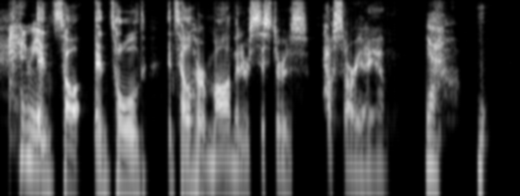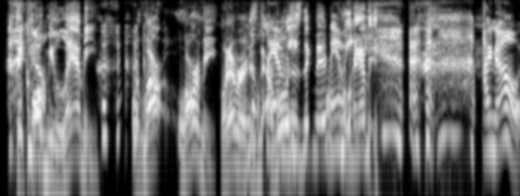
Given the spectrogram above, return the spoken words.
I mean, and tell and told and tell her mom and her sisters how sorry I am. yeah. They called me Lammy or Lar- Larmy, whatever his name. What was his nickname? Lammy. I know.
